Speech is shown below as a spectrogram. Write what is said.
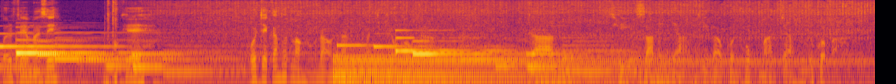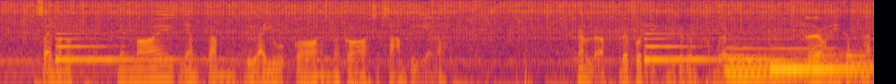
เปิดเฟรมหน่อยสิ โอเค โปรเจกต์การทดลองของเรานั้นมันจะเกี่ยวข้องกับการฉีดสารบางอย่างที่เราค้นพบมาจากหินอุกกาบาตใส่มนุษย์ อยังน้อยอย่างต่ำหรืออายุก็แล้วก็ 13 ปีนะนั่นเหรอเริ่มโปรเจกต์นี้จะเริ่มทำเมื่อไหร่เร็วนี้ครับท่าน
